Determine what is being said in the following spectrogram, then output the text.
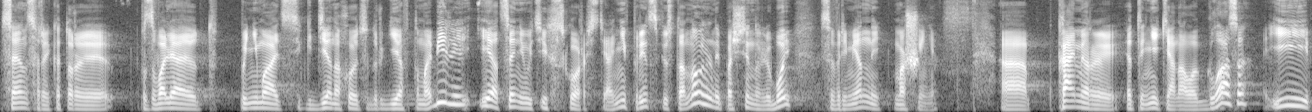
сенсоры, которые позволяют понимать, где находятся другие автомобили и оценивать их скорости. Они, в принципе, установлены почти на любой современной машине. А, камеры — это некий аналог глаза, и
